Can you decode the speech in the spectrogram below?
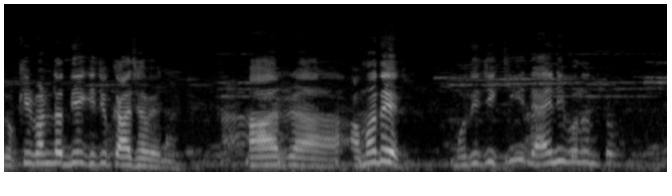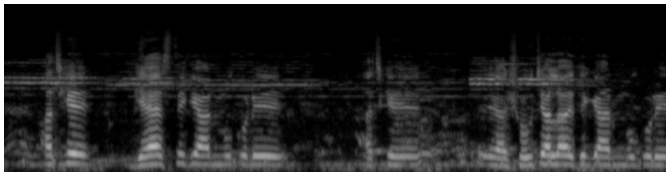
লক্ষ্মীর ভাণ্ডার দিয়ে কিছু কাজ হবে না। আর আমাদের মোদিজি কি দেয়নি বলুন তো? আজকে গ্যাস থেকে আরম্ভ করে, আজকে শৌচালয় থেকে আরম্ভ করে,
